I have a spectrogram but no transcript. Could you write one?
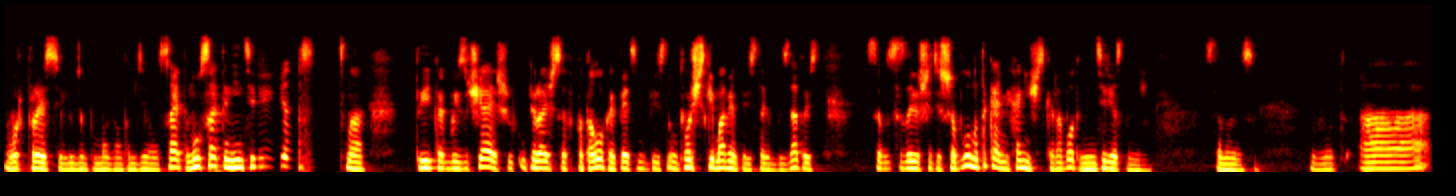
WordPress людям помогал, там делал сайты. Ну, сайты неинтересно, ты как бы изучаешь, упираешься в потолок, опять ну, творческий момент перестает быть, да, то есть создаешь эти шаблоны, такая механическая работа, неинтересная уже становится. Вот. А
